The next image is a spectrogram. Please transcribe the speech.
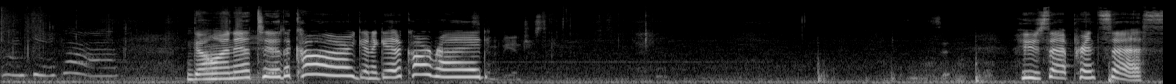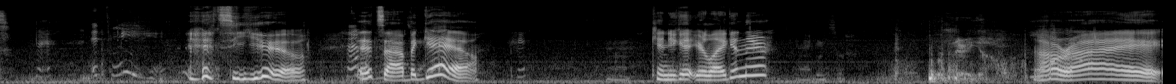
Come to the car. Going into the car, gonna get a car ride. It'll be interesting. Sit. Who's that princess? It's me. It's you. It's Abigail. Can you get your leg in there? I don't so. There you go. All right.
